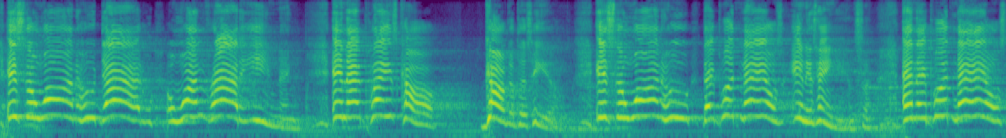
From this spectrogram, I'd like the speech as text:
It's the one who died one Friday evening in that place called Golgotha's hill. It's the one who they put nails in his hands and they put nails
